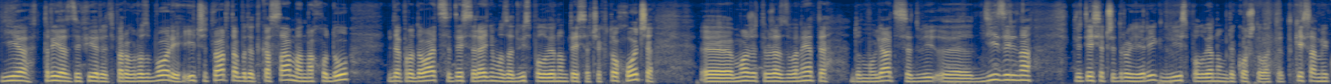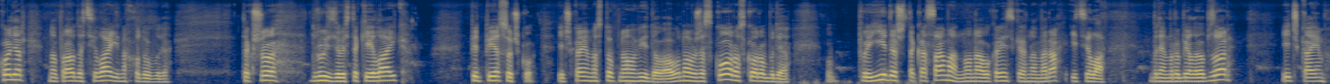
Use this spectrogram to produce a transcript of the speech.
Є три зефіри тепер в розборі. І четверта буде така сама на ходу, буде продаватися десь в середньому за 2,5 тисячі. Хто хоче, е, можете вже дзвонити, домовлятися. Е, дізельна 2002 рік, 2,5 буде коштувати. Такий самий колір, але правда ціла і на ходу буде. Так що, друзі, ось такий лайк, підписочку і чекаємо наступного відео. А воно вже скоро-скоро буде. Приїдеш така сама, але на українських номерах і ціла. Будемо робити обзор і чекаємо,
